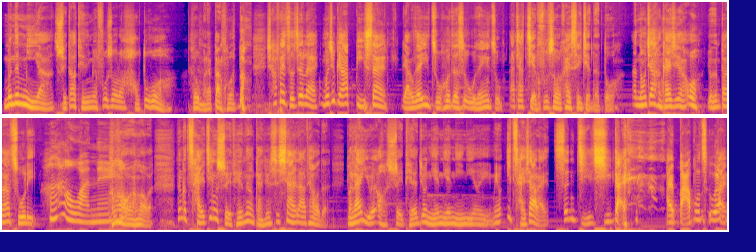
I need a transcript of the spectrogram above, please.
我们的米呀、水稻田里面福寿螺好多啊、所以我们来办活动，消费者就来，我们就给他比赛，两人一组或者是五人一组，大家捡福寿，看谁捡得多。那农家很开心啊，哦，有人帮他处理，很好玩呢，很好玩，很好玩。那个踩进水田那种感觉是吓一大跳的，本来以为哦，水田就黏黏泥泥而已，没有一踩下来，升级膝盖。还拔不出来，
